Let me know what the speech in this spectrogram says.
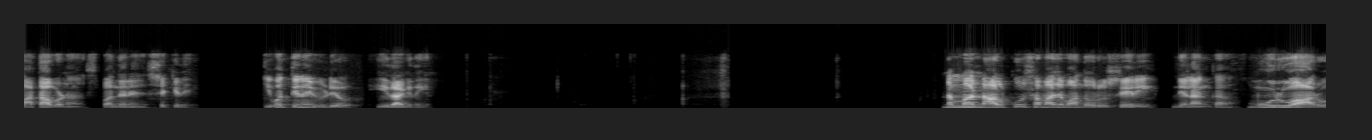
ವಾತಾವರಣ ಸ್ಪಂದನೆ ಸಿಕ್ಕಿದೆ. ಇವತ್ತಿನ ವಿಡಿಯೋ ಇದಾಗಿದೆ. ನಮ್ಮ ನಾಲ್ಕು ಸಮಾಜ ಬಾಂಧವರು ಸೇರಿ ದಿನಾಂಕ ಮೂರು ಆರು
